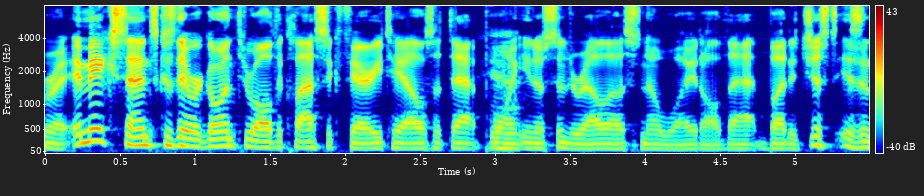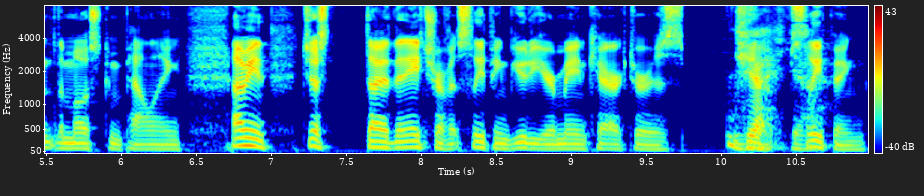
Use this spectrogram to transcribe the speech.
Right. It makes sense because they were going through all the classic fairy tales at that point, Yeah. you know, Cinderella, Snow White, all that, but it just isn't the most compelling. I mean, just the, the nature of it, Sleeping Beauty, your main character is Yeah, yeah. sleeping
